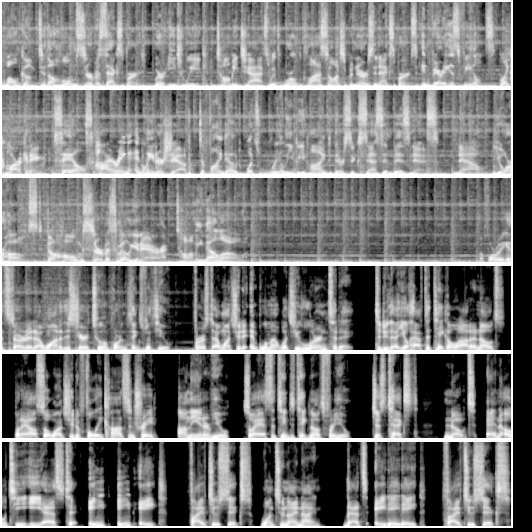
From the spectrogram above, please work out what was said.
Welcome to the Home Service Expert, where each week Tommy chats with world class entrepreneurs and experts in various fields like marketing, sales, hiring, and leadership to find out what's really behind their success in business. Now, your host, the Home Service Millionaire, Tommy Mello. Before we get started, I wanted to share two important things with you. First, I want you to implement what you learned today. To do that, you'll have to take a lot of notes, but I also want you to fully concentrate on the interview. So I asked the team to take notes for you. Just text notes, N O T E S, to 888 526 1299. That's 888 526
